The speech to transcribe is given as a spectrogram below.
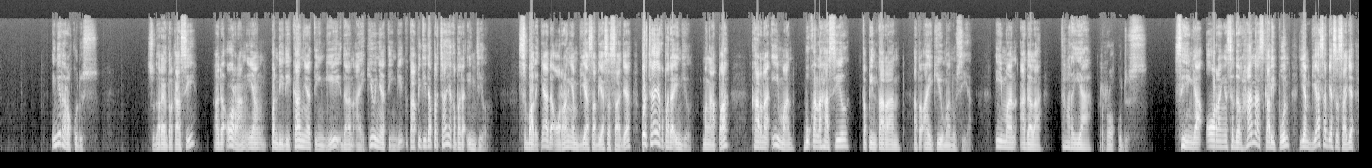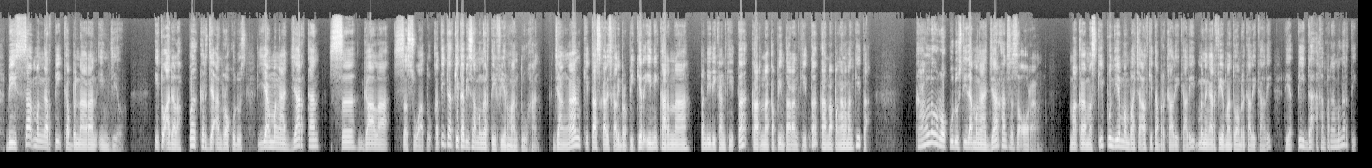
Inilah roh kudus. Saudara yang terkasih, ada orang yang pendidikannya tinggi dan IQ-nya tinggi tetapi tidak percaya kepada Injil. Sebaliknya ada orang yang biasa-biasa saja percaya kepada Injil. Mengapa? Karena iman bukanlah hasil kepintaran atau IQ manusia. Iman adalah karya Roh Kudus. Sehingga orang yang sederhana sekalipun, yang biasa-biasa saja, bisa mengerti kebenaran Injil. Itu adalah pekerjaan Roh Kudus yang mengajarkan segala sesuatu. Ketika kita bisa mengerti firman Tuhan, jangan kita sekali-sekali berpikir ini karena pendidikan kita, karena kepintaran kita, karena pengalaman kita. Kalau Roh Kudus tidak mengajarkan seseorang, maka meskipun dia membaca Alkitab berkali-kali, mendengar firman Tuhan berkali-kali, dia tidak akan pernah mengerti.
